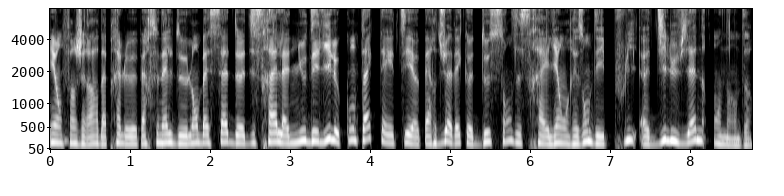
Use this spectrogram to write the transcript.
Et enfin, Gérard, d'après le personnel de l'ambassade d'Israël à New Delhi, le contact a été perdu avec 200 Israéliens en raison des pluies diluviennes en Inde.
